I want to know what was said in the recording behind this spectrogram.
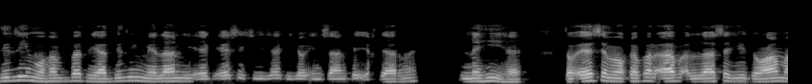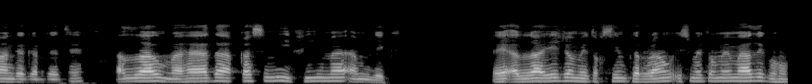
دلی محبت یا دلی میدان یہ ایک ایسی چیز ہے کہ جو انسان کے اختیار میں نہیں ہے۔ تو ایسے موقع پر آپ اللہ سے یہ دعا مانگا کرتے تھے اللہ محدہ قسمی فیما املک اے اللہ، یہ جو میں تقسیم کر رہا ہوں، اس میں تو میں مالک ہوں۔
